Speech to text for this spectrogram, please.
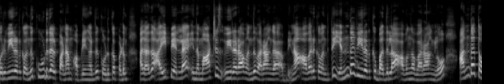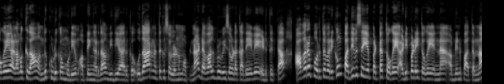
ஒரு வீரருக்கு வந்து கூடுதல் பணம் அப்படிங்கிறது கொடுக்கப்படும். அதாவது ஐபிஎல்ல இந்த மாற்று வீரராக வந்து வராங்க அப்படின்னா அவருக்கு வந்துட்டு எந்த வீரருக்கு பதிலாக அவங்க வராங்களோ அந்த தொகை அளவுக்கு தான் வந்து கொடுக்க முடியும் அப்படிங்கிறது தான் விதியாக இருக்குது உதாரணத்துக்கு சொல்லணும் அப்படின்னா டெவால் ப்ரூவிஸோட கதையவே எடுத்துக்கிட்டா அவரை பொறுத்த வரைக்கும் பதிவு செய்யப்பட்ட தொகை அடிப்படை தொகை என்ன அப்படின்னு பார்த்தோம்னா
